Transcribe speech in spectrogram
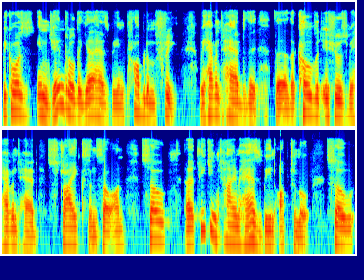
Because in general, the year has been problem free. We haven't had the, the, the COVID issues, we haven't had strikes and so on. So uh, teaching time has been optimal. So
